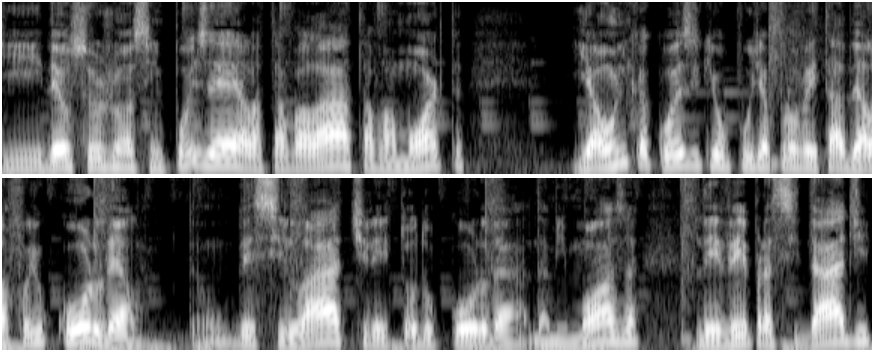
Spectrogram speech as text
E deu o seu João assim: "Pois é, ela estava lá, estava morta e a única coisa que eu pude aproveitar dela foi o couro dela. Então desci lá, tirei todo o couro da, da mimosa, levei para a cidade,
